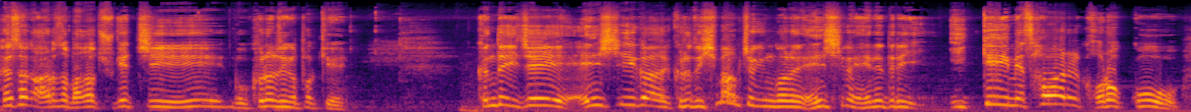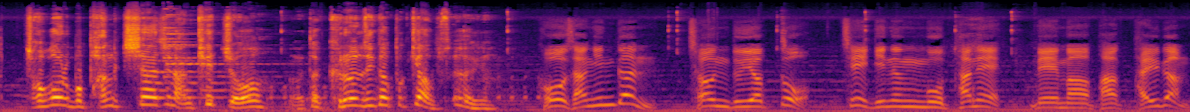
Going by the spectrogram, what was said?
회사가 알아서 막아주겠지. 뭐 그런 생각밖에 근데 이제 NC가 그래도 희망적인 거는 NC가 얘네들이 이 게임에 사활을 걸었고 저걸 뭐 방치하진 않겠죠. 어, 딱 그런 생각밖에 없어요. 그냥. 고상인간 전두엽도 제 기능 못하네 내마 박탈감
